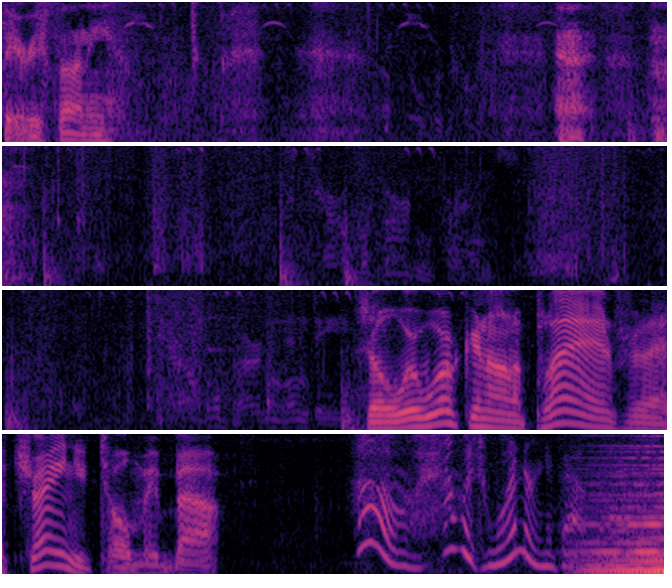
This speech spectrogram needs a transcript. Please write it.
Very funny. So we're working on a plan for that train you told me about. Oh, I was wondering about that.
